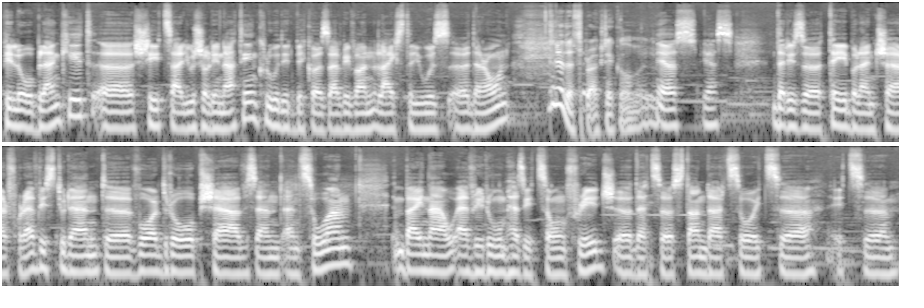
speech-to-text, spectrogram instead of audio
pillow blanket. Uh, sheets are usually not included because everyone likes to use their own. Yeah, that's practical. Yes, yes. There is a table and chair for every student, uh, wardrobe, shelves, and, and so on. By now, every room has its own fridge. Uh, that's a standard, so it's uh, it's um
